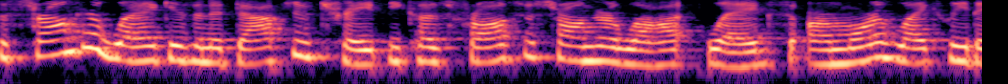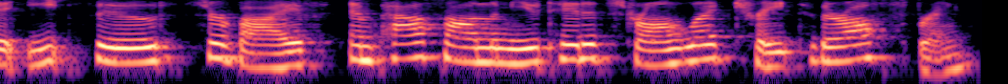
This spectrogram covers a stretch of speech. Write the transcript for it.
The stronger leg is an adaptive trait because frogs with stronger legs are more likely to eat food, survive, and pass on the mutated strong leg trait to their offspring.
